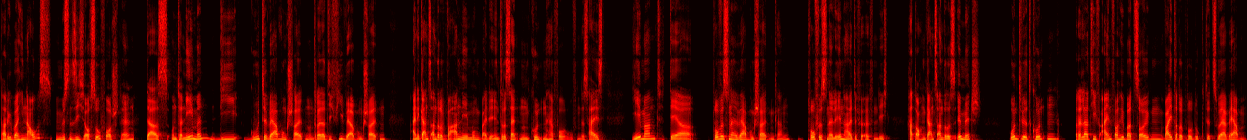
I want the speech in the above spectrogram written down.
Darüber hinaus müssen Sie sich auch so vorstellen, dass Unternehmen, die gute Werbung schalten und relativ viel Werbung schalten, eine ganz andere Wahrnehmung bei den Interessenten und Kunden hervorrufen. Das heißt, jemand, der professionell Werbung schalten kann, professionelle Inhalte veröffentlicht, hat auch ein ganz anderes Image und wird Kunden relativ einfach überzeugen, weitere Produkte zu erwerben.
